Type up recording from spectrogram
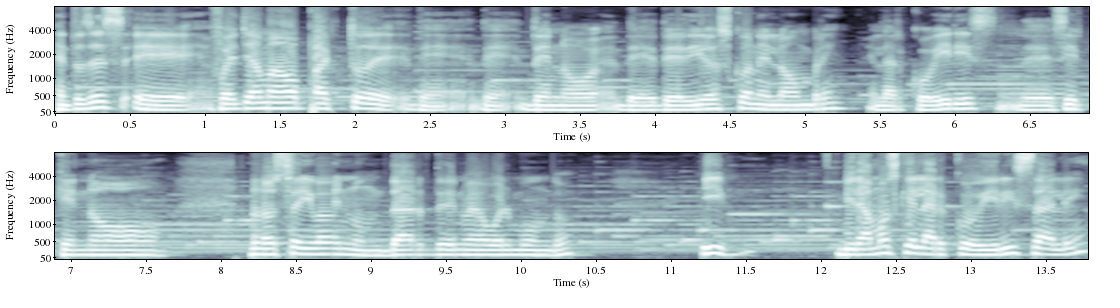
Entonces eh, fue el llamado pacto de, de, de, Dios con el hombre, el arco iris, de decir que no, no se iba a inundar de nuevo el mundo. Y miramos que el arco iris sale,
